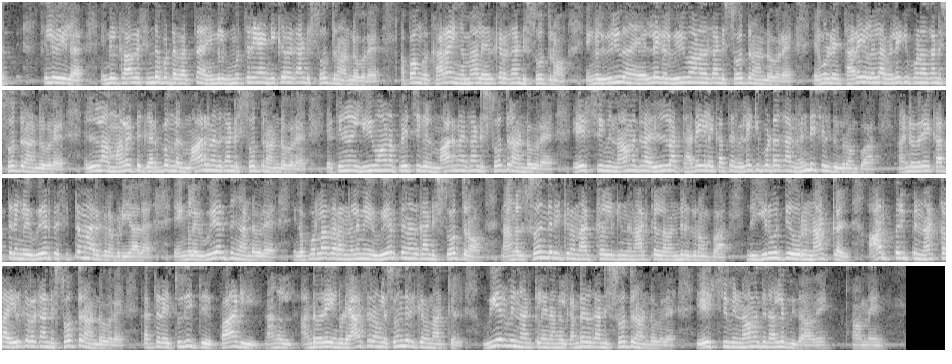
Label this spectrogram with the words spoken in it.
சிலுவையில் எங்களுக்காக சிந்தப்பட்ட ரத்தம் எங்களுக்கு முத்திரையாய் நிற்கிறக்காண்டி ஸ்தோத்திரம் ஆண்டவரே. அப்பா உங்கள் கரை எங்கள் மேலே இருக்கிறக்காண்டி ஸ்தோத்திரம். எங்கள் விரிவ எல்லைகள் விரிவானதுக்காண்டி ஸ்தோத்திரம் ஆண்டவரே. எங்களுடைய தடைகள் எல்லாம் விலக்கி போனதுக்காண்டி ஸ்தோத்திரம் ஆண்டவரே. எல்லாம் மலட்டு கர்ப்பங்கள் மாறினதுக்காண்டி ஸ்தோத்திரம் ஆண்டவரே. எத்தனையோ இழிவான பேச்சுகள் மாறினதுக்காண்டி ஸ்தோத்திரம் ஆண்டவரே. இயேசுவின் நாமத்தினால் எல்லா தடைகளை கத்தர் விலக்கி போட்டதுக்காக நன்றி செலுத்துகிறோம்ப்பா. ஆண்டவரே கத்தர் எங்களை உயர்த்த சித்தமாக இருக்கிறபடியால் எங்களை உயர்த்துங்க ஆண்டவரே. எங்கள் பொருளாதார நிலைமையை உயர்த்தினதுக்காண்டி ஸ்தோத்திரம். நாங்கள் சுதந்திரிக்கிற நாட்களுக்கு இந்த நாட்களில் வந்திருக்கிறோம்ப்பா இந்த இருபத்தி ஒரு நாட்கள் ஆர்ப்பரிப்பின் நாட்களாக இருக்கிறக்காண்டி ஸ்தோத்திரம் ஆண்டவரே. கத்தரை துதித்து பாடி நாங்கள் ஆண்டவரே எங்களுடைய ஆசிரியங்களை சுதந்திரிக்கிற நாட்கள் உயர்வின் நாட்களை நாங்கள் கண்டதுக்காண்டி ஸ்தோத்திரம் ஆண்டவரே. இயேசுவின் நாமத்தின் நல்ல பிதாவே. ஆமேன்.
